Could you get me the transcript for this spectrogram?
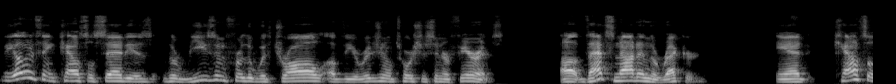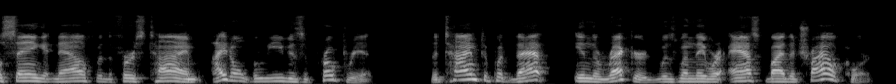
the other thing counsel said is the reason for the withdrawal of the original tortious interference. Uh, that's not in the record. And counsel saying it now for the first time, I don't believe is appropriate. The time to put that in the record was when they were asked by the trial court.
